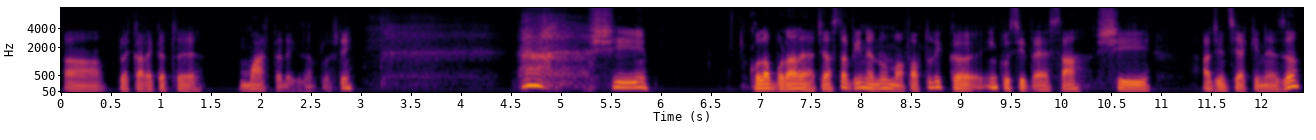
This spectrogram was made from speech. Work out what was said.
a, plecare către Marte, de exemplu, știi? Și colaborarea aceasta vine în urma faptului că inclusiv ESA și agenția chineză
